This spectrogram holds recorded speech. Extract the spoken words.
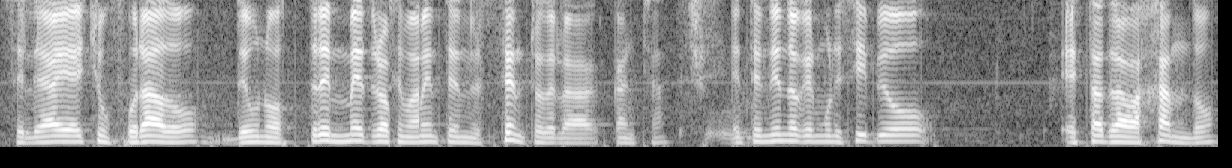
Se le ha hecho un forado de unos 3 metros aproximadamente en el centro de la cancha, entendiendo que el municipio está trabajando,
